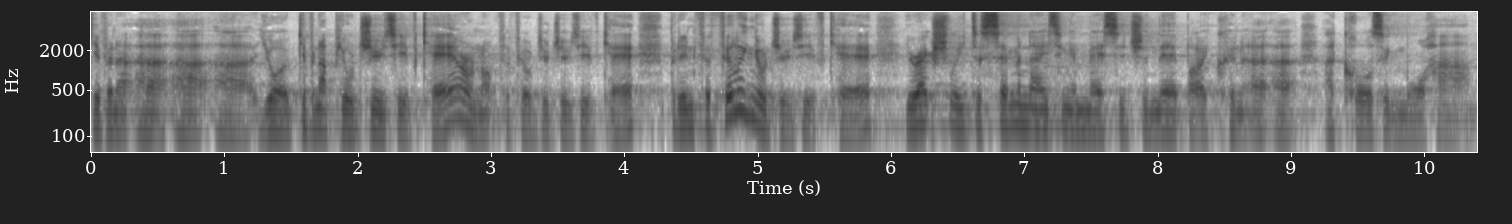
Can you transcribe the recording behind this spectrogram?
given, a, a, a, your, given up your duty of care or not fulfilled your duty of care. But in fulfilling your duty of care, you're actually disseminating a message and thereby uh, uh, uh, causing more harm.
